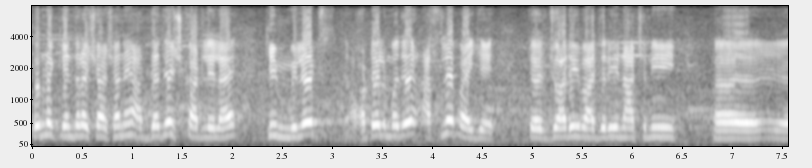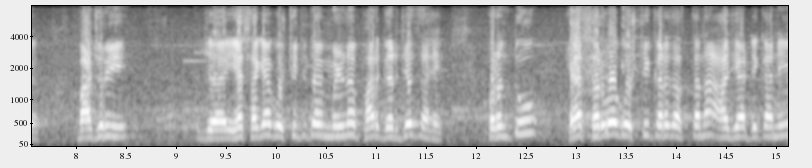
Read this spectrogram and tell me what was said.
पूर्ण केंद्र शासनाने अध्यादेश काढलेला आहे की मिलेट्स हॉटेलमध्ये असले पाहिजे. तर ज्वारी बाजरी नाचणी बाजरी ज ह्या सगळ्या गोष्टी तिथं मिळणं फार गरजेचं आहे. परंतु ह्या सर्व गोष्टी करत असताना आज या ठिकाणी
